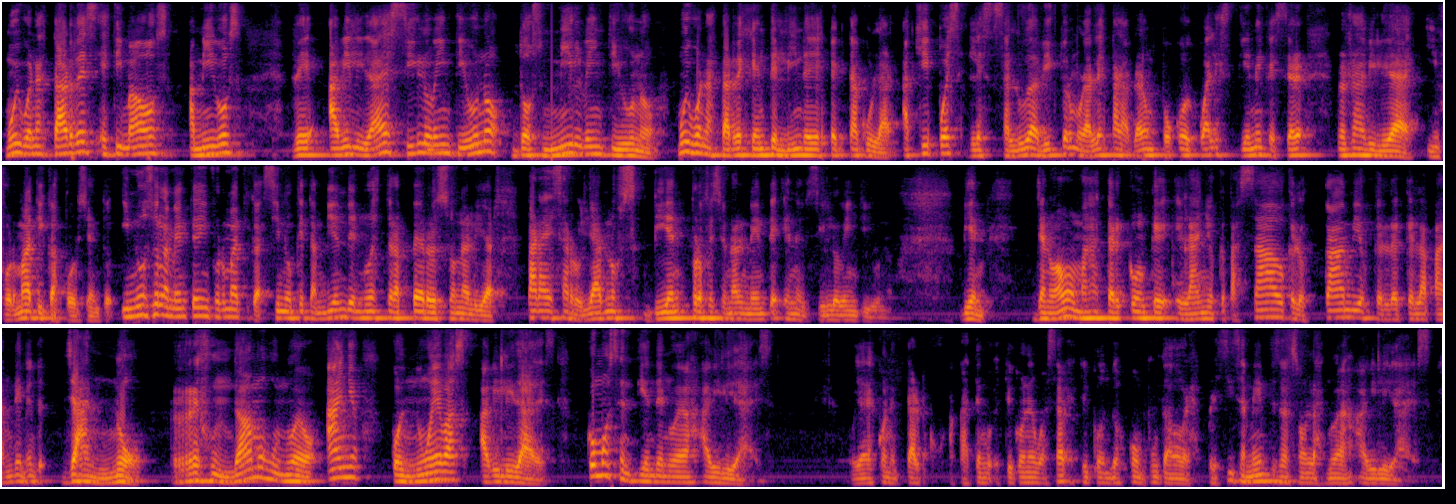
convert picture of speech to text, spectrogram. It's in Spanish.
Muy buenas tardes, estimados amigos de Habilidades Siglo XXI 2021. Muy buenas tardes, gente linda y espectacular. Aquí pues les saluda Víctor Morales para hablar un poco de cuáles tienen que ser nuestras habilidades informáticas, por cierto. Y no solamente de informática, sino que también de nuestra personalidad para desarrollarnos bien profesionalmente en el siglo XXI. Bien, ya no vamos más a estar con que el año que pasado, que los cambios, que, la pandemia, ya no. Refundamos un nuevo año con nuevas habilidades. ¿Cómo se entiende nuevas habilidades? Voy a desconectar, acá tengo, estoy con el WhatsApp, estoy con dos computadoras. Precisamente esas son las nuevas habilidades.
